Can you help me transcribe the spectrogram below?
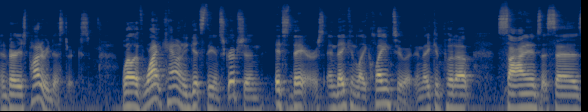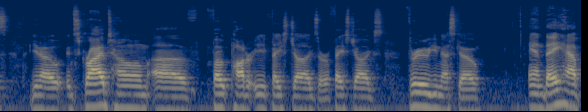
in various pottery districts. Well, if White County gets the inscription, it's theirs, and they can lay claim to it, and they can put up signage that says, you know, inscribed home of folk pottery face jugs or face jugs through UNESCO, and they have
